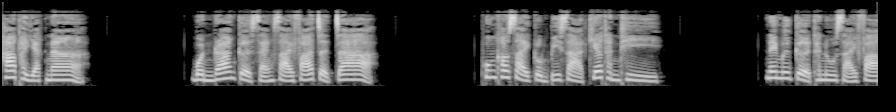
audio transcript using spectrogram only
ข้าพยักหน้า บนร่างเกิดแสงสายฟ้าเจิดจ้า พุ่งเข้าใส่กลุ่มปีศาจเขี้ยวทันที ในมือเกิดธนูสายฟ้า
